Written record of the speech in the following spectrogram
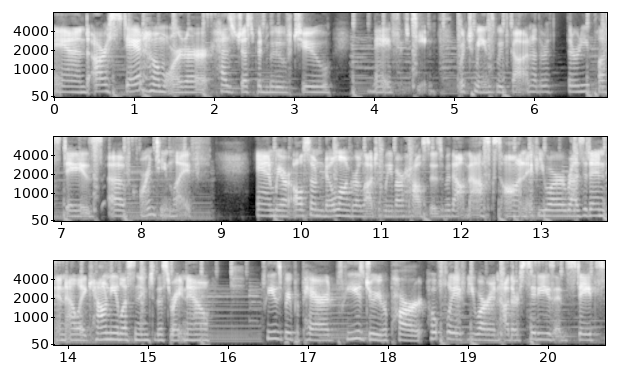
And our stay at home order has just been moved to May 15th, which means we've got another 30 plus days of quarantine life. And we are also no longer allowed to leave our houses without masks on. If you are a resident in LA County listening to this right now, please be prepared. Please do your part. Hopefully, if you are in other cities and states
